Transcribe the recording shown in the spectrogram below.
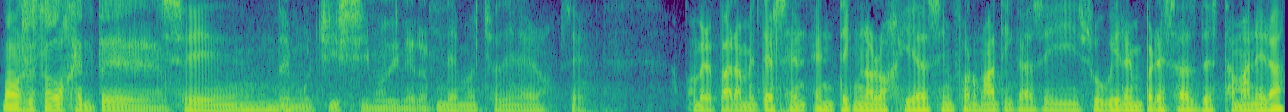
Vamos, es todo gente de muchísimo dinero. De mucho dinero, sí. Hombre, para meterse en, tecnologías informáticas y subir empresas de esta manera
